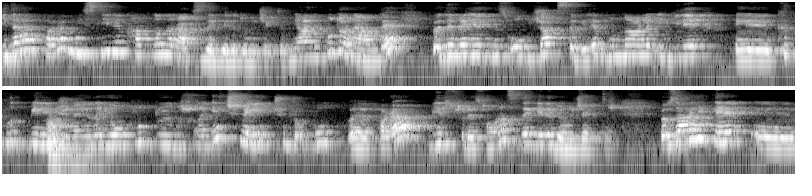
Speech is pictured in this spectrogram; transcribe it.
giden para misliyle katlanarak size geri dönecektir. Yani bu dönemde ödemeleriniz olacaksa bile bunlarla ilgili e, kıtlık bilincine ya da yokluk duygusuna geçmeyin. Çünkü bu e, para bir süre sonra size geri dönecektir. Özellikle e,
